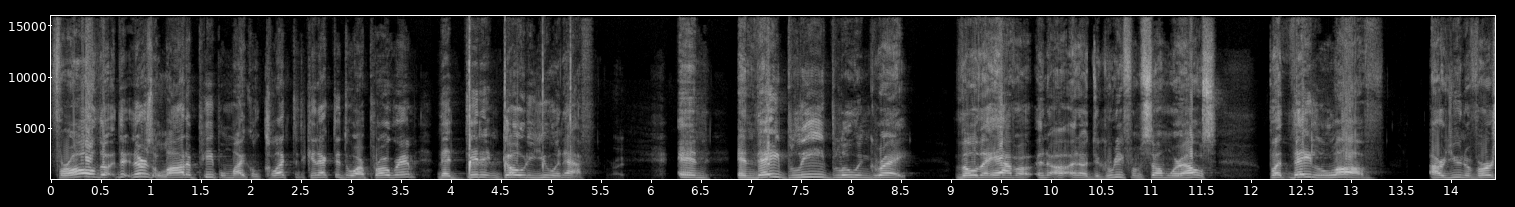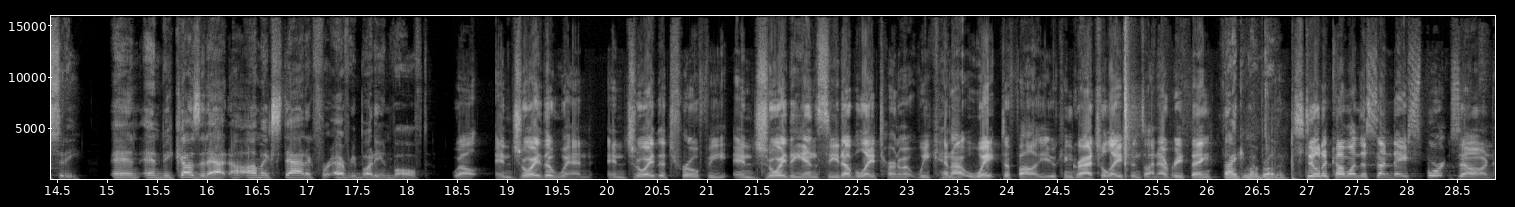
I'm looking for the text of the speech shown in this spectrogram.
for all the, th- there's a lot of people, Michael, collected, connected to our program that didn't go to UNF. Right. And, and they bleed blue and gray, though they have a, an- a, a degree from somewhere else. But they love our university. And, and because of that, I'm ecstatic for everybody involved. Well, enjoy the win, enjoy the trophy, enjoy the NCAA tournament. We cannot wait to follow you. Congratulations on everything. Thank you, my brother. Still to come on the Sunday Sports Zone.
